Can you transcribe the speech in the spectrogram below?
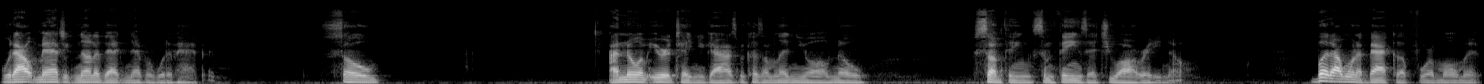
Without Magic, none of that never would have happened. So I know I'm irritating you guys because I'm letting you all know something, some things that you already know. But I want to back up for a moment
